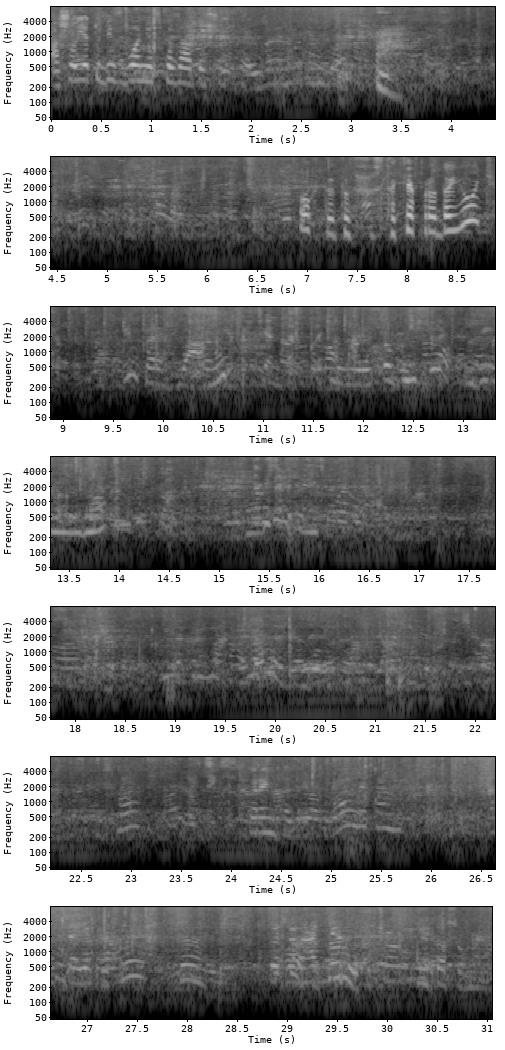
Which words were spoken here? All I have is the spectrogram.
А що я тобі дзвоню сказати, що це? Ох ти, тут щось таке продають. Він переглянув. Скоренько зрятували там. А де я прийшли? Це рух. Не то, що в мене.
